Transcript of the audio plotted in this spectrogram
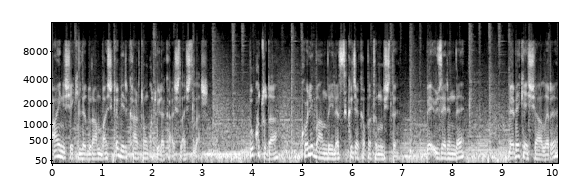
aynı şekilde duran başka bir karton kutuyla karşılaştılar. Bu kutuda koli bandıyla sıkıca kapatılmıştı ve üzerinde bebek eşyaları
